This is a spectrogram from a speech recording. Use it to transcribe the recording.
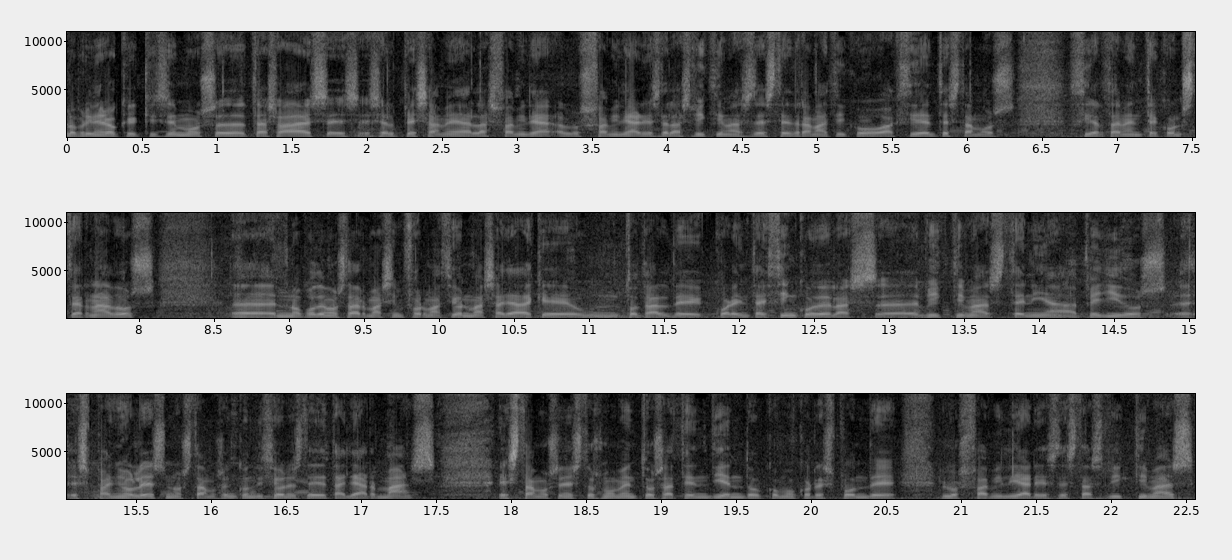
Lo primero que quisimos eh, trasladar es, es- es el pésame a, las familia- a los familiares de las víctimas de este dramático accidente. Estamos ciertamente consternados. Eh, no podemos dar más información más allá de que un total de 45 de las eh, víctimas tenía apellidos eh, españoles. No estamos en condiciones de detallar más. Estamos en estos momentos atendiendo como corresponde los familiares de estas víctimas.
